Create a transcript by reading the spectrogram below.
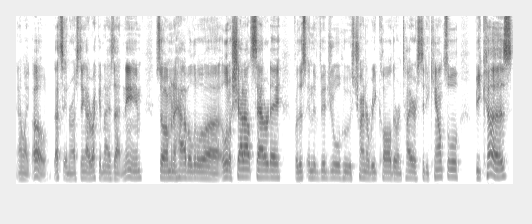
and I'm like, "Oh, that's interesting. I recognize that name." So I'm going to have a little uh, a little shout out Saturday for this individual who's trying to recall their entire city council because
